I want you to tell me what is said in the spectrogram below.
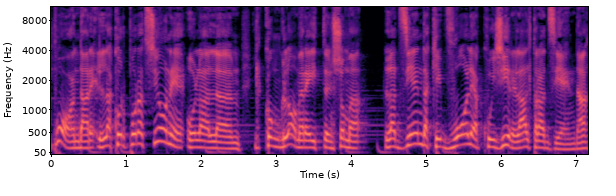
può andare, la corporazione o la, la, il conglomerate, insomma, l'azienda che vuole acquisire l'altra azienda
